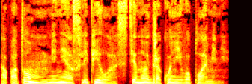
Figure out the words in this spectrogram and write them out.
А потом меня ослепило стеной драконьего пламени.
